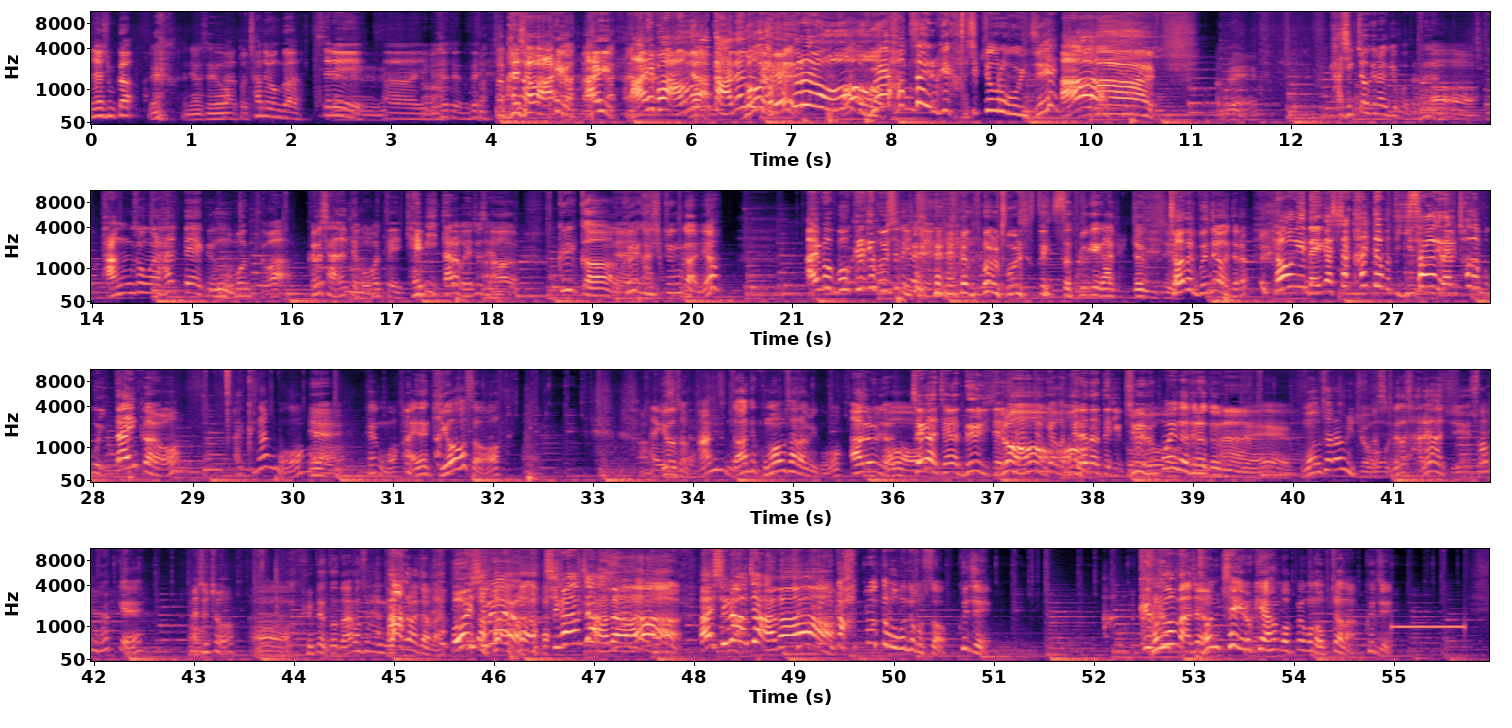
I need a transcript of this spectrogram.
안녕하십니까. 네, 안녕하세요. 아, 또 찬우 형과 세리 네. 아, 얘기를 해야 되는데. 아니 잠깐, 아니, 아니, 아니 뭐 아무것도 안 했는데 왜 왜- 그래요? 아, 왜 항상 이렇게 가식적으로 보이지? 아, 아, 아, 그래. 가식적이라기보다는 어, 어. 방송을 할 때그 음. 모먼트와 그렇지 않을 때 음. 모먼트에 갭이 있다라고 해주세요. 아, 그러니까 네. 그게 가식적인 거 아니야? 아니 뭐, 뭐 그렇게 볼 수도 있지. 뭘 볼 수도 있어. 그게 가식적이지. 저는 문제가 알아요? 형이 내가 시작할 때부터 이상하게 나를 쳐다보고 있다니까요. 아, 그냥 뭐. 예. 어, 그냥 뭐. 아니, 난 귀여워서. 아. 귀여워서. 난 나한테 고마운 사람이고. 아 그럼요. 어. 제가 제가 늘 이제 그럼, 생각하고 어. 데려다 드리고 집에 몇 번이나 데려다 줬는데 아, 고마운 사람이죠. 그렇습니다. 내가 잘해야지. 술 한번 살게. 아 좋죠. 어, 근데 너 나랑 술 먹는 거 싫어하잖아. 뭘 싫어요? 싫어하지 않아. 싫어하잖아. 아 싫어하지 않아. 그러니까 한 번도 먹은 적 없어. 그지? 그 그건 맞아요. 전체 이렇게 한 거 빼고는 없잖아. 그지?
